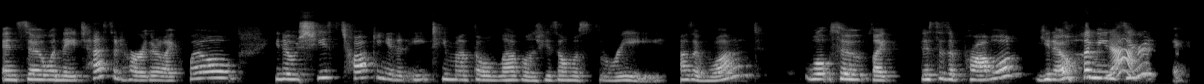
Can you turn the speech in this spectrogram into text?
And so when they tested her, they're like, well, you know, she's talking at an 18 month old level and she's almost three. I was like, what? Well, so like this is a problem you know? I mean yeah. seriously.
